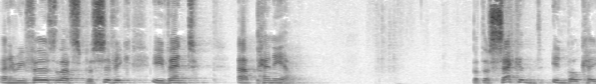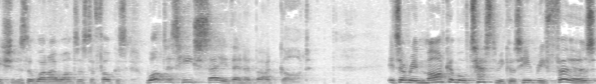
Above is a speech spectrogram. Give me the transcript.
And he refers to that specific event at Peniel. But the second invocation is the one I want us to focus. What does he say then about God? It's a remarkable testimony because he refers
